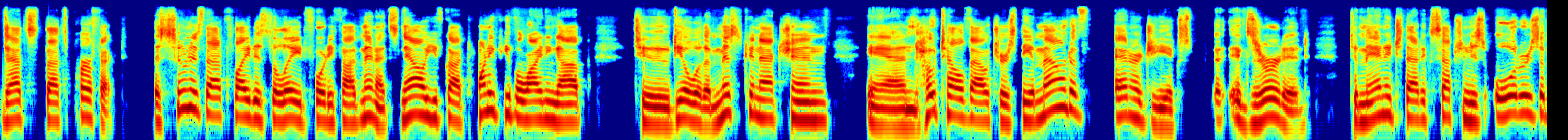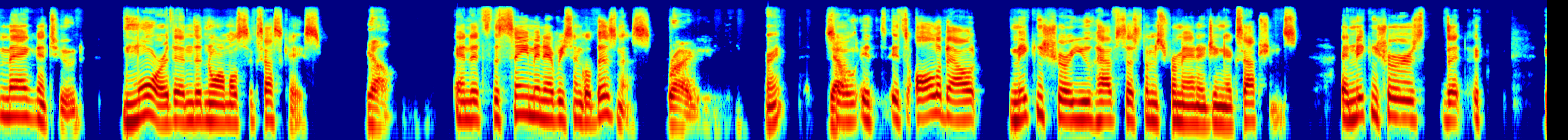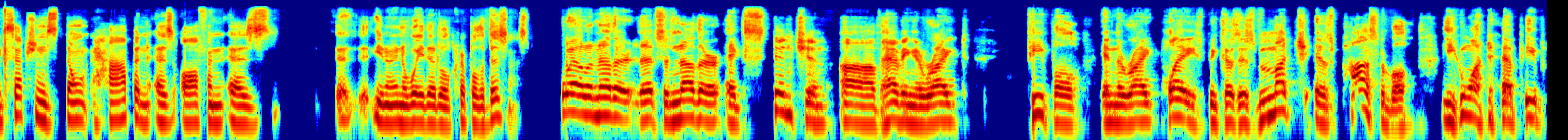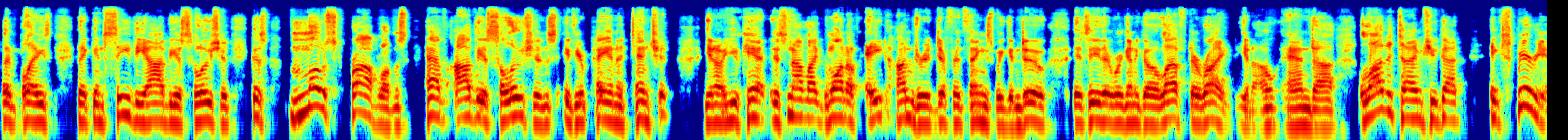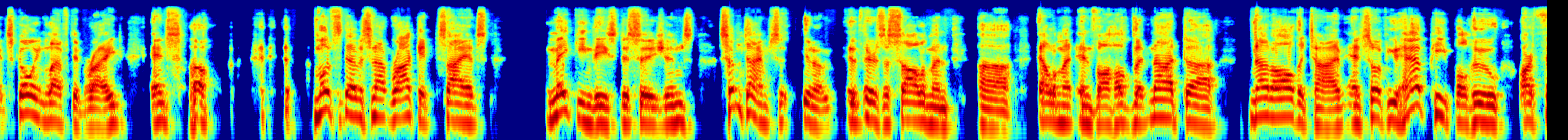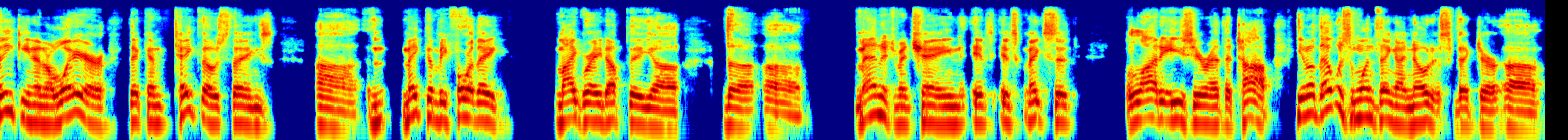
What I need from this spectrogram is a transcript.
that's that's perfect. As soon as that flight is delayed 45 minutes, now you've got 20 people lining up to deal with a missed connection and hotel vouchers. The amount of energy ex- uh, exerted to manage that exception is orders of magnitude more than the normal success case. Yeah. And it's the same in every single business. Right. Right. Yeah. So it's it's all about making sure you have systems for managing exceptions and making sure that exceptions don't happen as often as uh, you know in a way that'll cripple the business. Well, another that's another extension of having a right people in the right place because as much as possible you want to have people in place that can see the obvious solution because most problems have obvious solutions if you're paying attention. You know you can't it's not like one of 800 different things we can do. It's either we're going to go left or right you know and uh, a lot of times you got experience going left and right and so most of them it's not rocket science making these decisions. Sometimes, you know, there's a Solomon uh, element involved, but not uh, not all the time. And so, if you have people who are thinking and aware that can take those things, uh, make them before they migrate up the uh, the uh, management chain, it it makes it a lot easier at the top. You know, that was one thing I noticed, Victor. Uh,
